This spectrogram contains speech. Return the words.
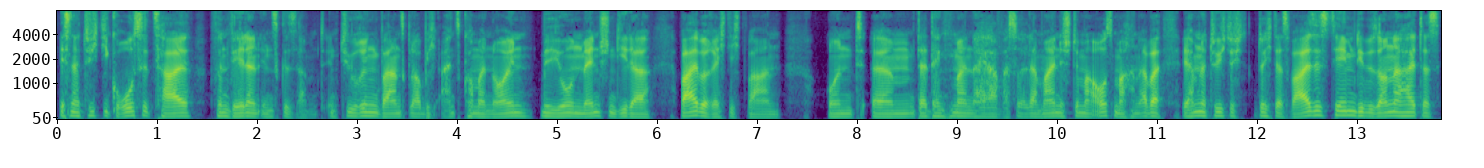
ist natürlich die große Zahl von Wählern insgesamt. In Thüringen waren es, glaube ich, 1,9 Millionen Menschen, die da wahlberechtigt waren. Und ähm, da denkt man, naja, was soll da meine Stimme ausmachen? Aber wir haben natürlich durch, durch das Wahlsystem die Besonderheit, dass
